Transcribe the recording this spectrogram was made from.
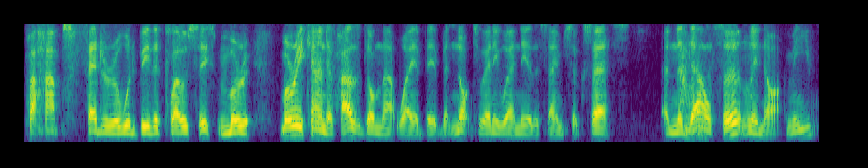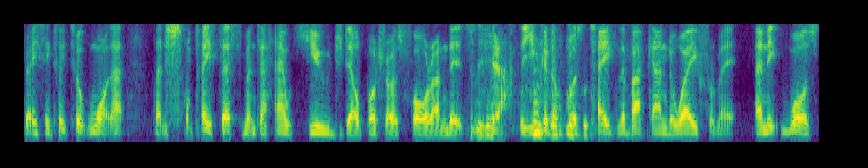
perhaps Federer would be the closest. Murray, Murray kind of has gone that way a bit, but not to anywhere near the same success. And Nadal certainly not. I mean, you basically took what that that just pays testament to how huge Del Potro's forehand is. Yeah. that you could almost take the backhand away from it, and it was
